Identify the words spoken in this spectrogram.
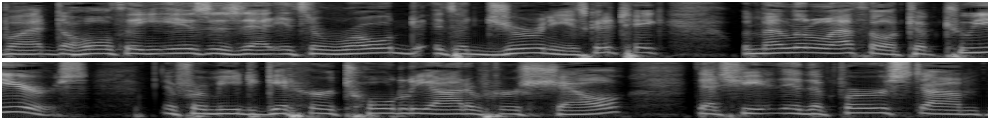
But the whole thing is, is that it's a road, it's a journey. It's going to take, with my little Ethel, it took two years for me to get her totally out of her shell. That she, in the first, um,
